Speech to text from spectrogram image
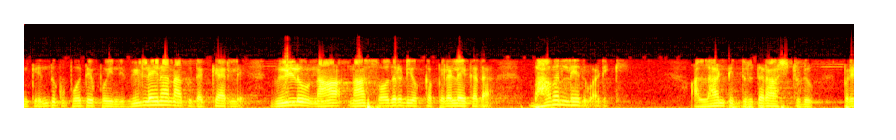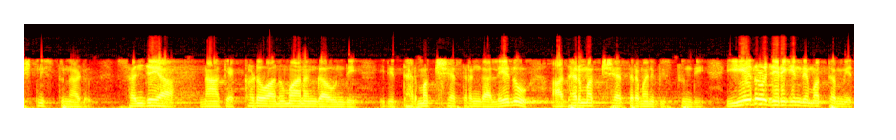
ఇంకెందుకు పోతే పోయింది? వీళ్ళైనా నాకు దక్కారులే. వీళ్ళు నా నా సోదరుడి యొక్క పిల్లలే కదా. భావన లేదు వాడికి. అలాంటి ధృతరాష్ట్రుడు ప్రశ్నిస్తున్నాడు. సంజయ నాకెక్కడో అనుమానంగా ఉంది. ఇది ధర్మక్షేత్రంగా లేదు అధర్మక్షేత్రం అనిపిస్తుంది. ఏదో జరిగింది మొత్తం మీద.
